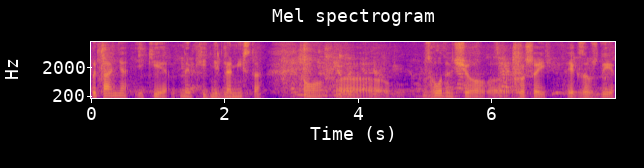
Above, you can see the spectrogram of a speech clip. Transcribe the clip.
питання, які необхідні для міста. Е, Згоден, що грошей, як завжди,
